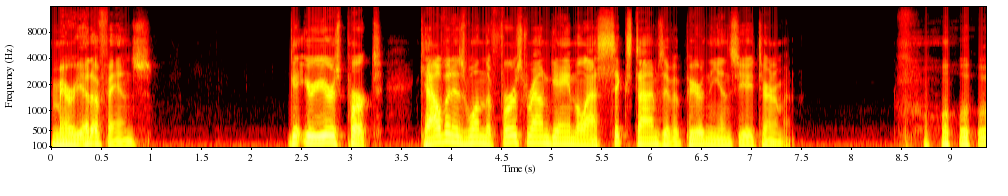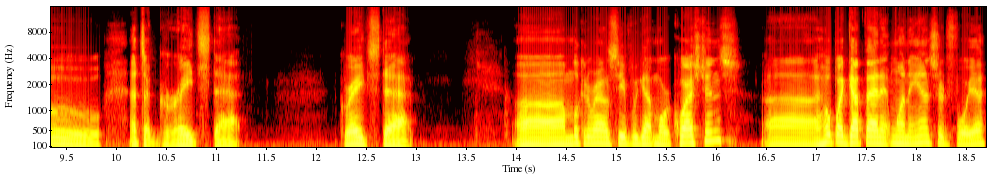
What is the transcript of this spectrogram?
Marietta fans, get your ears perked. Calvin has won the first round game the last six times they've appeared in the NCAA tournament. that's a great stat. Great stat. Um, I'm looking around to see if we got more questions. Uh, I hope I got that one answered for you.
